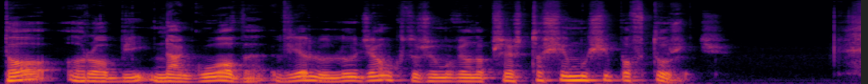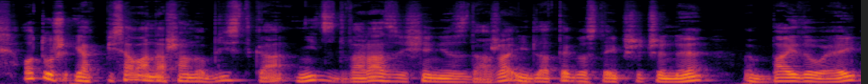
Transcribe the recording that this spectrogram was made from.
To robi na głowę wielu ludziom, którzy mówią, no przecież to się musi powtórzyć. Otóż, jak pisała nasza noblistka, nic dwa razy się nie zdarza i dlatego z tej przyczyny, by the way,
